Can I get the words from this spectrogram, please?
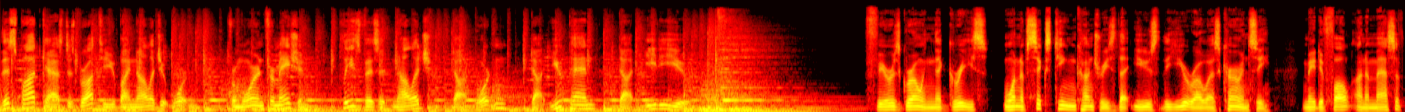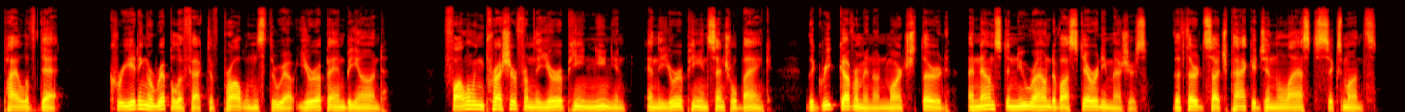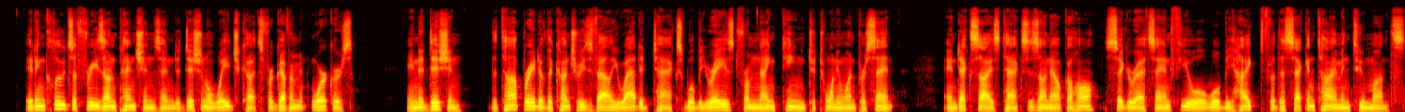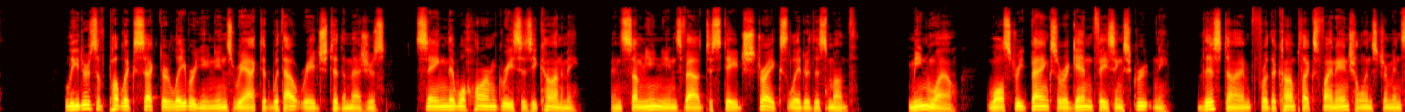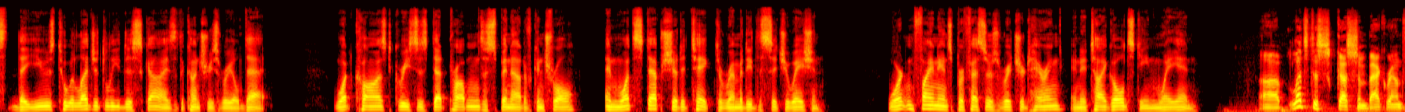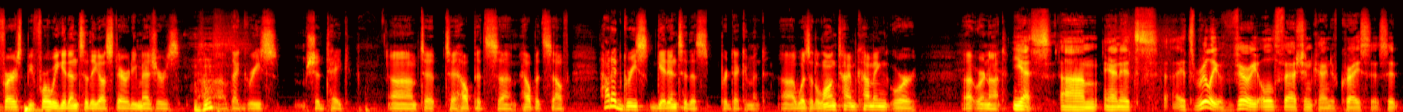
This podcast is brought to you by Knowledge at Wharton. For more information, please visit knowledge.wharton.upenn.edu. Fear is growing that Greece, one of 16 countries that use the euro as currency, may default on a massive pile of debt, creating a ripple effect of problems throughout Europe and beyond. Following pressure from the European Union and the European Central Bank, the Greek government on March 3rd announced a new round of austerity measures, the third such package in the last six months. It includes a freeze on pensions and additional wage cuts for government workers. In addition, the top rate of the country's value added tax will be raised from 19 to 21 percent, and excise taxes on alcohol, cigarettes, and fuel will be hiked for the second time in two months. Leaders of public sector labor unions reacted with outrage to the measures saying they will harm Greece's economy, and some unions vowed to stage strikes later this month. Meanwhile, Wall Street banks are again facing scrutiny, this time for the complex financial instruments they used to allegedly disguise the country's real debt. What caused Greece's debt problem to spin out of control, and what steps should it take to remedy the situation? Wharton finance professors Richard Herring and Itai Goldstein weigh in. Uh, let's discuss some background first before we get into the austerity measures mm-hmm. uh, that Greece should take um, to, to help, its, uh, help itself. How did Greece get into this predicament? Uh, was it a long time coming, or uh, or not? Yes, um, and it's it's really a very old-fashioned kind of crisis. It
